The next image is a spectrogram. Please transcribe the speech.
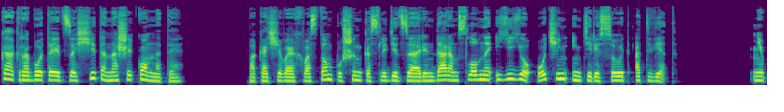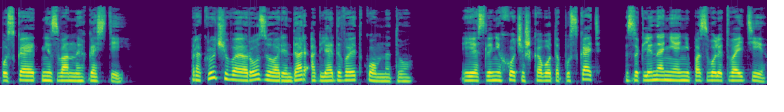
как работает защита нашей комнаты. Покачивая хвостом, Пушинка следит за арендаром, словно и ее очень интересует ответ. Не пускает незваных гостей. Прокручивая розу, арендар оглядывает комнату. «Если не хочешь кого-то пускать, заклинание не позволит войти.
